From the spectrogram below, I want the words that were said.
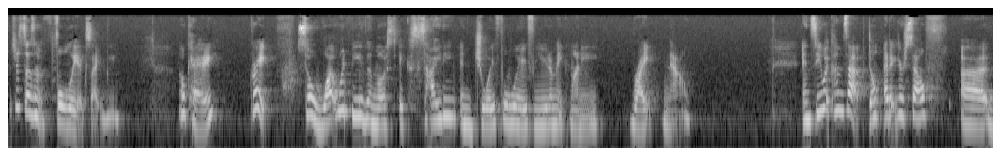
it just doesn't fully excite me. Okay, great. So what would be the most exciting and joyful way for you to make money right now. And see what comes up. Don't edit yourself. Uh,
